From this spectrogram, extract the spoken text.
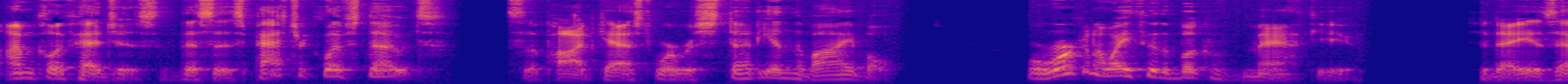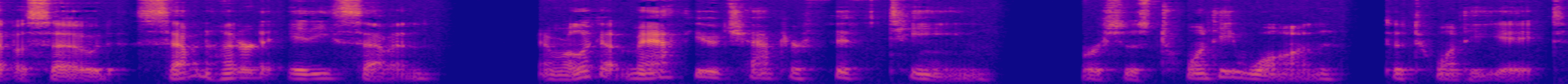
I'm Cliff Hedges. This is Pastor Cliff's Notes. It's the podcast where we're studying the Bible. We're working our way through the book of Matthew. Today is episode 787, and we'll look at Matthew chapter 15, verses 21 to 28.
